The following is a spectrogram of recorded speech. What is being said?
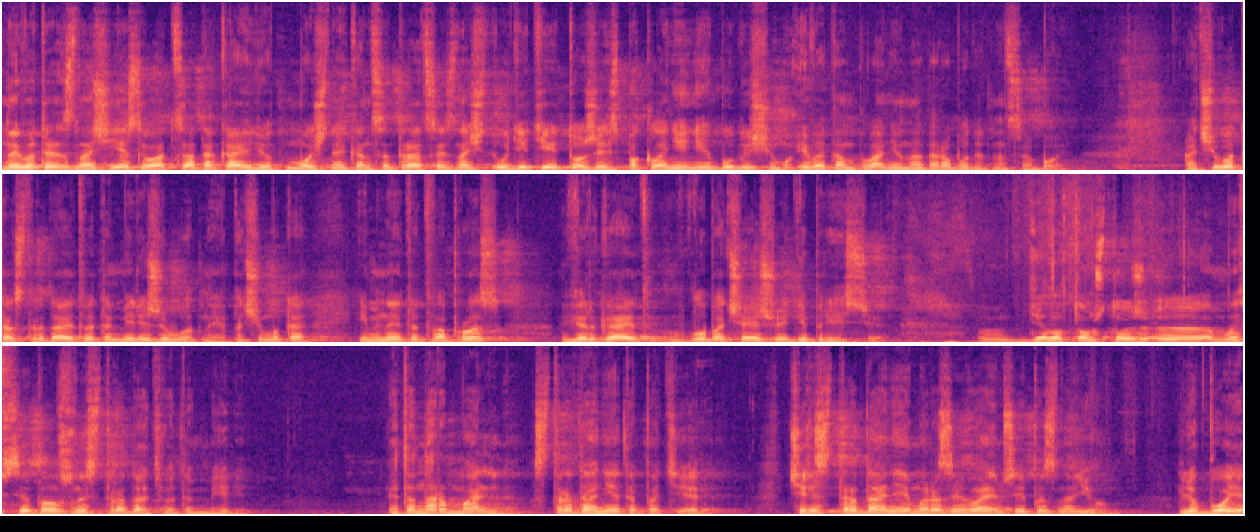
Ну и вот, значит, если у отца такая идет мощная концентрация, значит, у детей тоже есть поклонение будущему, и в этом плане надо работать над собой. А чего так страдают в этом мире животные? Почему-то именно этот вопрос ввергает в глубочайшую депрессию. Дело в том, что э, мы все должны страдать в этом мире. Это нормально. Страдание – это потеря. Через страдания мы развиваемся и познаем. Любое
